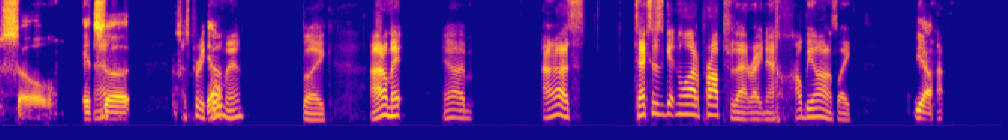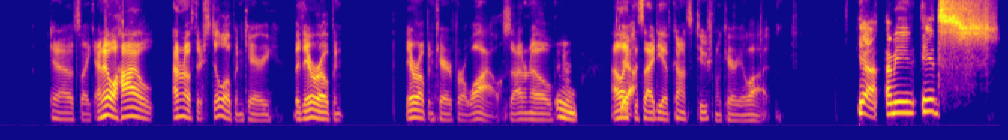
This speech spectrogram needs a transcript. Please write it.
So it's, Yeah. uh, That's pretty Yeah. cool, man. Like, I don't make, yeah, I don't know. It's Texas is getting a lot of props for that right now. I'll be honest. Like, yeah, you know, it's like I know Ohio. I don't know if they're still open carry, but they were open. They were open carry for a while, so I don't know. Mm. I like Yeah. this idea of constitutional carry a lot. yeah. I mean, it's,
